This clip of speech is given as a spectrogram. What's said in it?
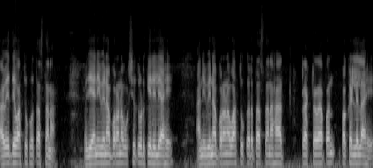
अवैध वाहतूक होत असताना म्हणजे यांनी विनापरवाना वृक्षतोड केलेली आहे आणि विनापरवाना वाहतूक करत असताना हा ट्रॅक्टर आपण पकडलेला आहे.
